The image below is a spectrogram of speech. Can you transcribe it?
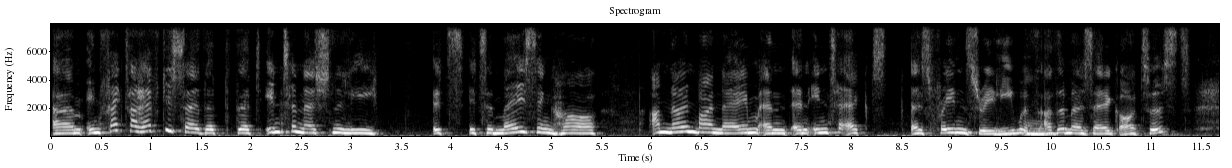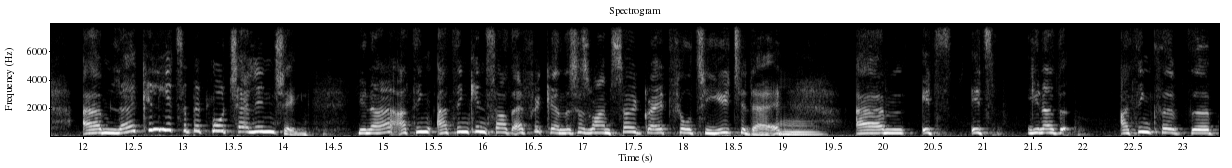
Um, in fact, I have to say that that internationally, it's it's amazing how I'm known by name and and interact as friends really with other mosaic artists. Um, locally, it's a bit more challenging. You know, I think I think in South Africa, and this is why I'm so grateful to you today. Um, it's it's you know the. I think the, the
